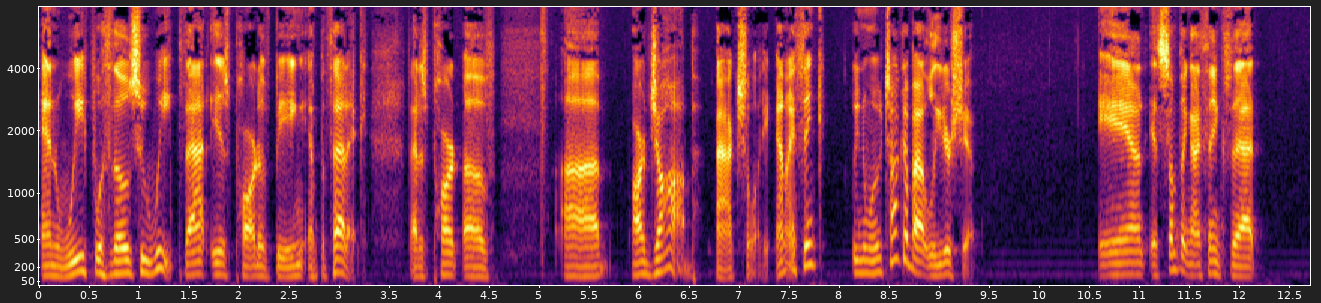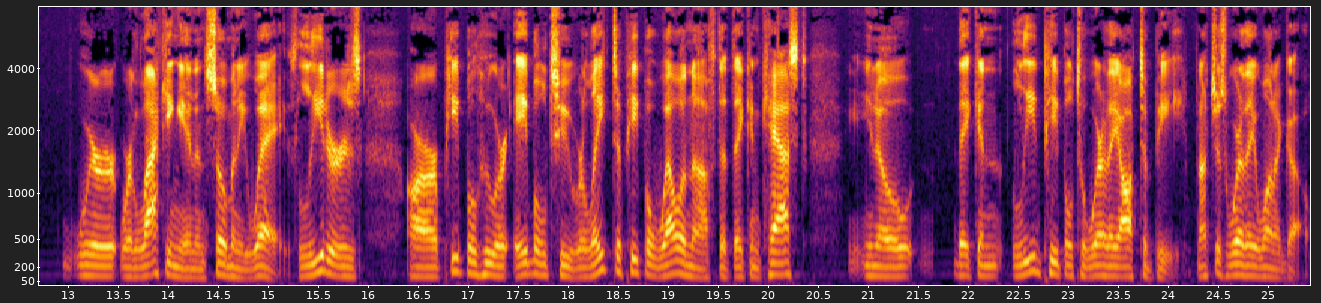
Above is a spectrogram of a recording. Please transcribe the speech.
and weep with those who weep. That is part of being empathetic. That is part of uh, our job, actually. And I think, you know, when we talk about leadership, and it's something I think that we're, we're lacking in in so many ways. Leaders are people who are able to relate to people well enough that they can cast, you know, they can lead people to where they ought to be, not just where they want to go.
